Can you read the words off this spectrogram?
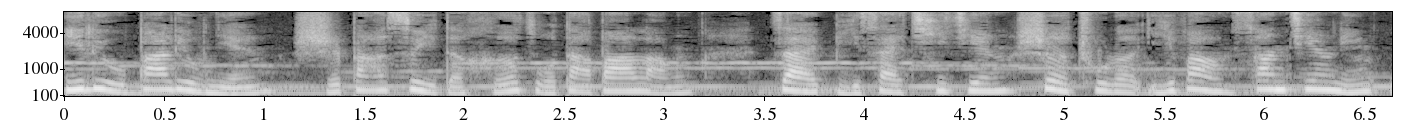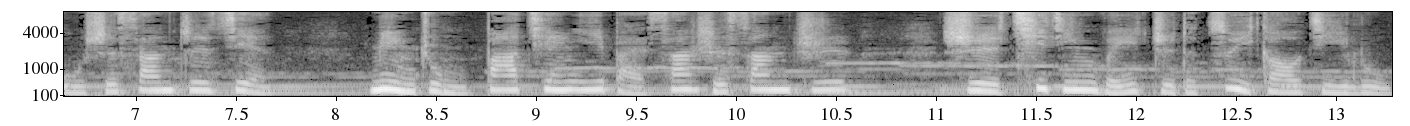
一六八六年，十八岁的河佐大八郎在比赛期间射出了一万三千零五十三支箭，命中八千一百三十三支，是迄今为止的最高纪录。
